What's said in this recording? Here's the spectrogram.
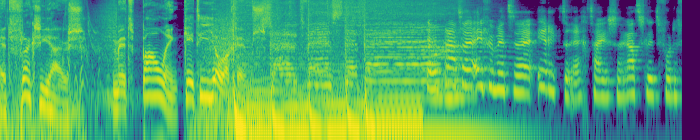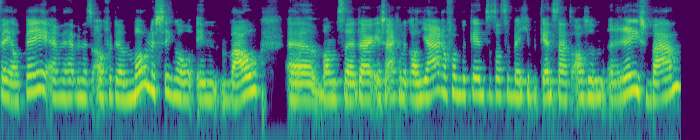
Het Fractiehuis met Paul en Kitty Joachims. Ja, we praten even met uh, Erik terecht. Hij is raadslid voor de VLP en we hebben het over de molensingel in Wouw. Uh, want uh, daar is eigenlijk al jaren van bekend dat dat een beetje bekend staat als een racebaan.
